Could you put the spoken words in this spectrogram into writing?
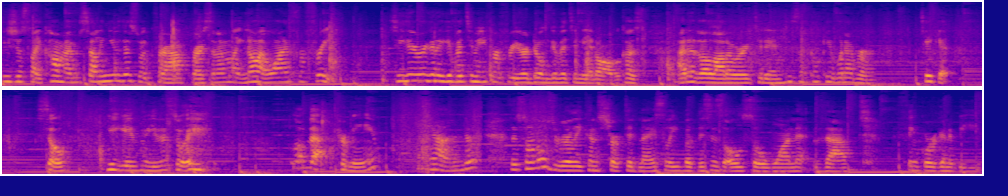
he's just like, come, I'm selling you this wig for half price. And I'm like, no, I want it for free. Either you're gonna give it to me for free or don't give it to me at all because I did a lot of work today. And he's like, okay, whatever, take it. So he gave me this wig love that for me. And this one was really constructed nicely, but this is also one that I think we're gonna be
